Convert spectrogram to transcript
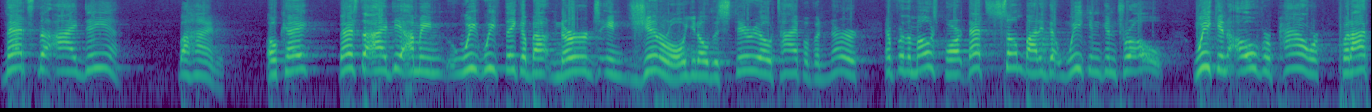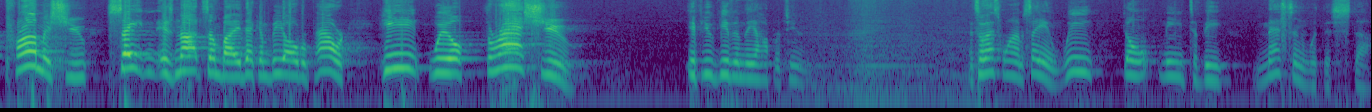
That's the idea behind it. Okay? That's the idea. I mean, we, we think about nerds in general, you know, the stereotype of a nerd, and for the most part, that's somebody that we can control. We can overpower, but I promise you, Satan is not somebody that can be overpowered. He will thrash you if you give him the opportunity. And so that's why I'm saying we don't need to be messing with this stuff.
